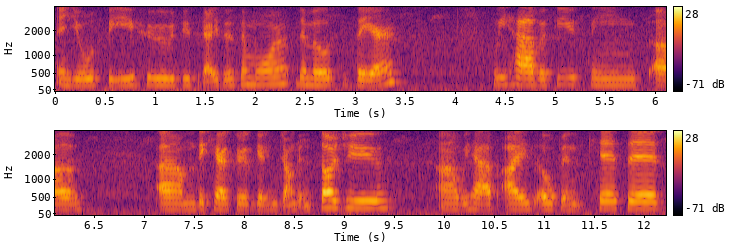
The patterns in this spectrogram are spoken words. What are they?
and you will see who disguises the more the most there. We have a few scenes of um, the characters getting drunk in soju. Uh, we have eyes open kisses.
